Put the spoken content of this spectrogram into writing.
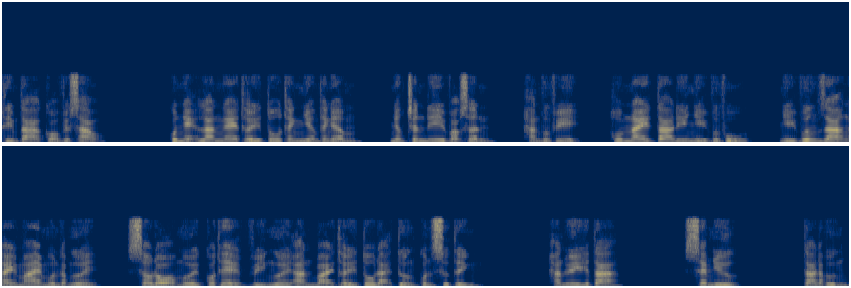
tìm ta có việc sao? Quân nhẹ lan nghe thấy Tô Thanh Nhiễm thanh âm, nhấc chân đi vào sân, Hàn Vương Phi, hôm nay ta đi nhị vương phủ, nhị vương gia ngày mai muốn gặp ngươi, sau đó mới có thể vì ngươi an bài thấy Tô Đại tướng quân sự tình. Hắn uy hiếp ta. Xem như, ta đáp ứng.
